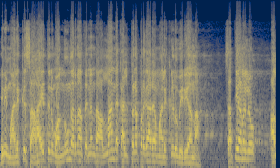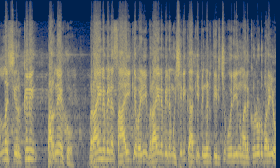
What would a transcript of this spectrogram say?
ഇനി മലക്ക് സഹായത്തിന് വന്നു എന്ന് പറഞ്ഞാൽ തന്നെ എന്താ? അള്ളാന്റെ കൽപ്പന പ്രകാരം മലക്കുകൾ വരിക എന്നാ. സത്യമാണല്ലോ അല്ല ഷിർക്കിന് പറഞ്ഞേക്കോ. ഇബ്രാഹിം നബിനെ സഹായിക്ക വഴി ഇബ്രാഹിം നബിനെ മുഷിരിക്കാക്കിയിട്ട് ഇങ്ങോട്ട് തിരിച്ചു പോരി എന്ന് മലക്കുകളോട് പറയോ?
